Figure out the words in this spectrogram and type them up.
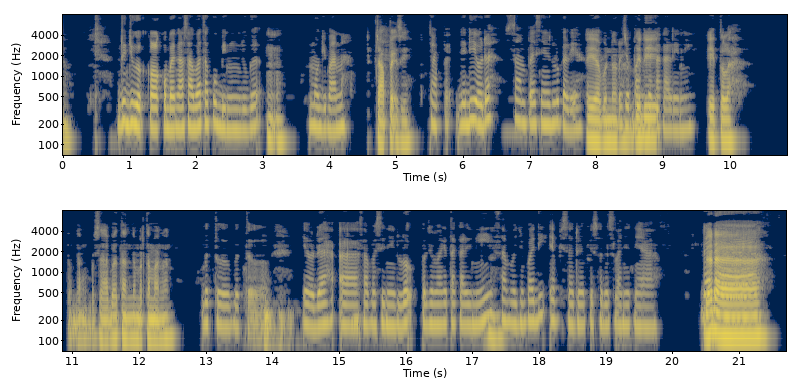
Dia juga kalau kebanyakan sahabat aku bingung juga Mm-mm. mau gimana. Capek sih. Capek. Jadi yaudah sampai sini dulu kali ya. Iya benar. Perjumpaan Jadi kita kali ini. itulah tentang persahabatan dan pertemanan. Betul betul. Ya udah eh, sampai sini dulu perjumpaan kita kali ini. Hmm. Sampai jumpa di episode episode selanjutnya. Dadah.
